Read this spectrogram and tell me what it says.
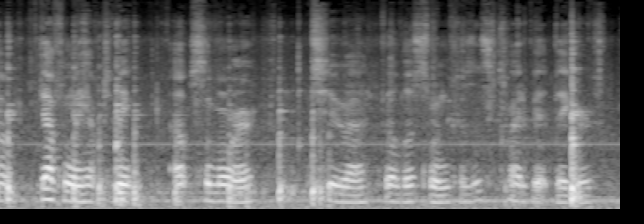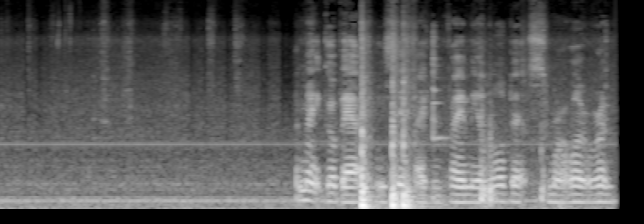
I'll definitely have to make up some more to uh, fill this one because it's quite a bit bigger I might go back and see if I can find me a little bit smaller one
